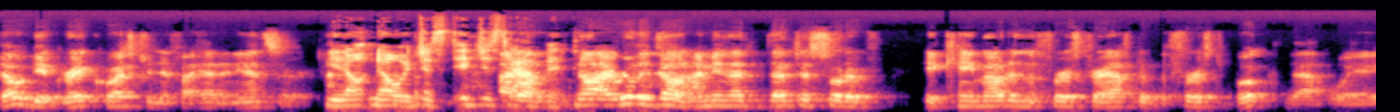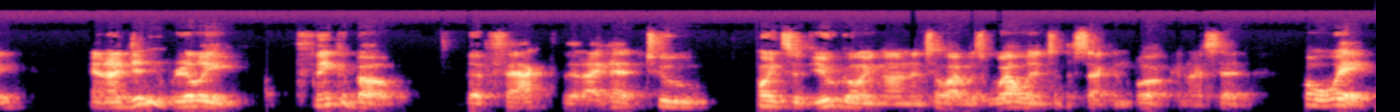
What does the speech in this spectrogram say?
that would be a great question if I had an answer. You don't know. It just it just happened. No, I really don't. I mean that that just sort of it came out in the first draft of the first book that way, and I didn't really think about the fact that I had two points of view going on until I was well into the second book. And I said, oh, wait,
